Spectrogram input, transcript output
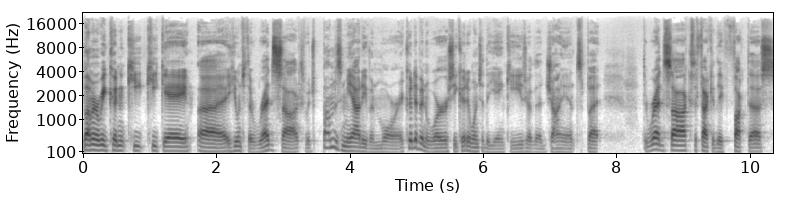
Bummer we couldn't keep Kike. Uh, he went to the Red Sox, which bums me out even more. It could have been worse. He could have went to the Yankees or the Giants, but the Red Sox, the fact that they fucked us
